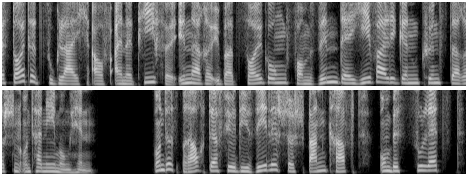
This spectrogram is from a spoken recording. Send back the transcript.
Es deutet zugleich auf eine tiefe innere Überzeugung vom Sinn der jeweiligen künstlerischen Unternehmung hin. Und es braucht dafür die seelische Spannkraft, um bis zuletzt,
